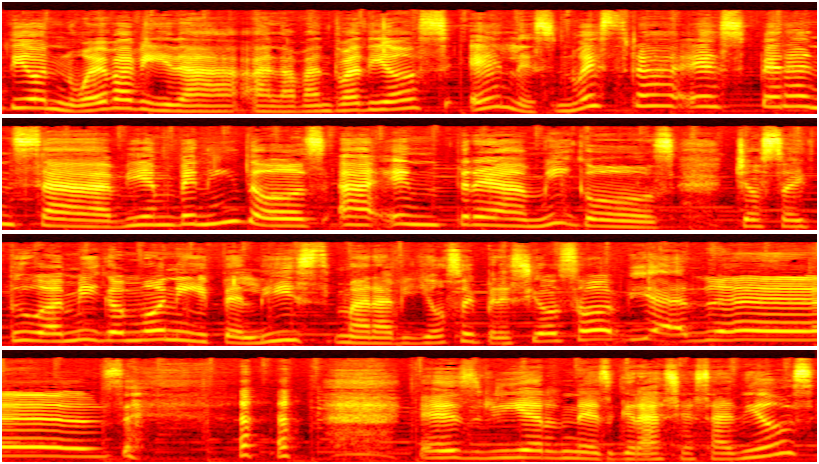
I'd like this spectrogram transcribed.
Nueva Vida, alabando a Dios, Él es nuestra esperanza. Bienvenidos a Entre Amigos. Yo soy tu amiga Moni, feliz, maravilloso y precioso viernes. es viernes, gracias a Dios.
